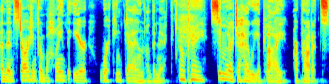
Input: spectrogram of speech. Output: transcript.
and then starting from behind the ear, working down on the neck, Okay. similar to how we apply our products.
